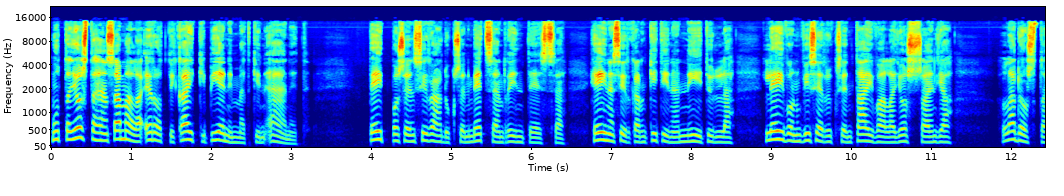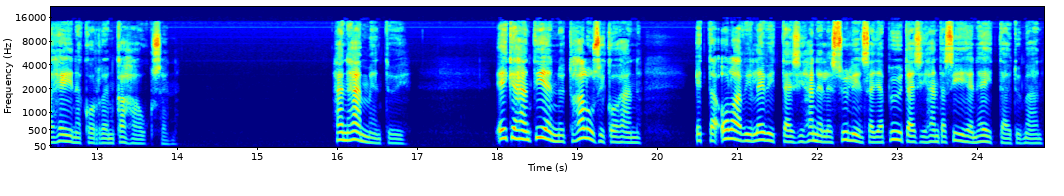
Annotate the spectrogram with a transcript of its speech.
mutta josta hän samalla erotti kaikki pienimmätkin äänet – Peipposen sirahduksen metsän rinteessä, heinäsirkan kitinän niityllä, leivon viseryksen taivaalla jossain ja ladosta heinäkorren kahauksen. Hän hämmentyi. Eikä hän tiennyt, halusiko hän, että Olavi levittäisi hänelle sylinsä ja pyytäisi häntä siihen heittäytymään,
